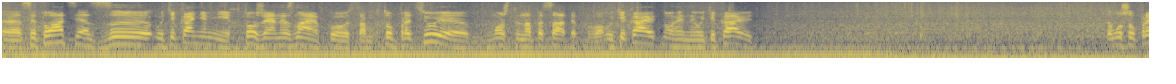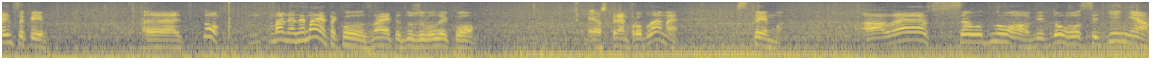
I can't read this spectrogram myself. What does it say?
е, ситуація з утіканням ніг. Хто ж я не знаю в когось там, хто працює, можете написати, утікають ноги, не утікають. Тому що, в принципі, е, ну, в мене немає такого, знаєте, дуже великого аж прям проблеми з тим. Але все одно від довгого сидіння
